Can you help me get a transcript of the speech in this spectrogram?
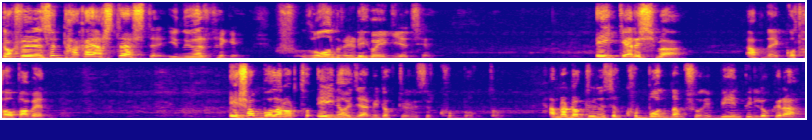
ডক্টর ইউনুসের ঢাকায় আসতে আসতে ইউনিভার থেকে লোন রেডি হয়ে গিয়েছে। এই ক্যারিশমা আপনি কোথাও পাবেন? এসব বলার অর্থ এই নয় যে আমি ডক্টর ইউনুসের খুব ভক্ত। আমরা ডক্টর ইউনুসের খুব বদনাম শুনি। বিএনপির লোকেরা,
